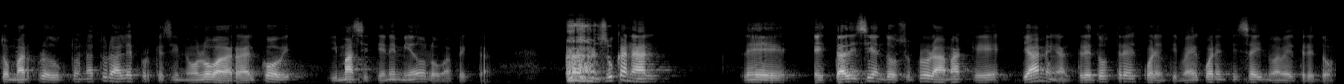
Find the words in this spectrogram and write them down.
tomar productos naturales, porque si no lo va a agarrar el COVID y más si tiene miedo lo va a afectar. su canal le está diciendo su programa que llamen al 323-4946-932.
